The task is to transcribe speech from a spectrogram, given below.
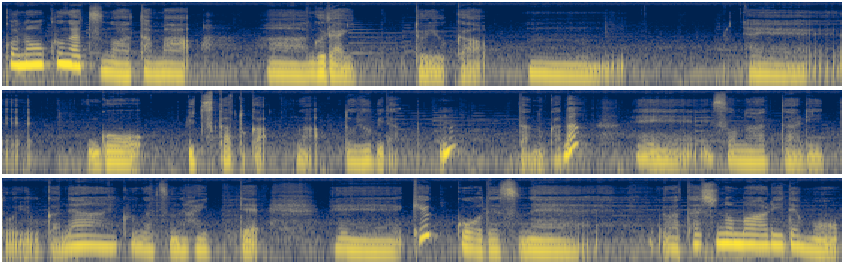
この9月の頭ぐらいというかうん、えー、5日とかが土曜日だんたのかな、えー、その辺りというかな。9月に入って、えー、結構ですね私の周りでも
